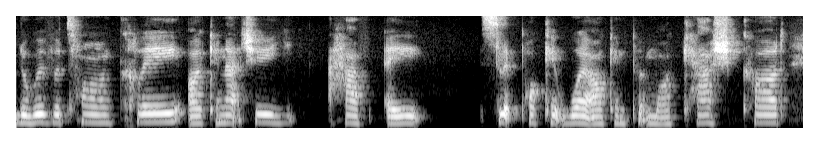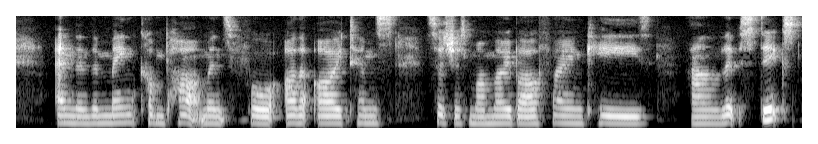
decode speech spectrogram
Louis Vuitton Cles, I can actually have a slip pocket where I can put my cash card and then the main compartments for other items such as my mobile phone keys and lipsticks.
